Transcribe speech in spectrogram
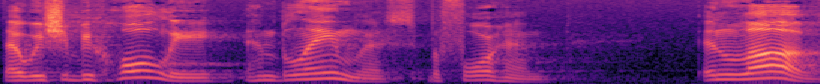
that we should be holy and blameless before him. In love,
